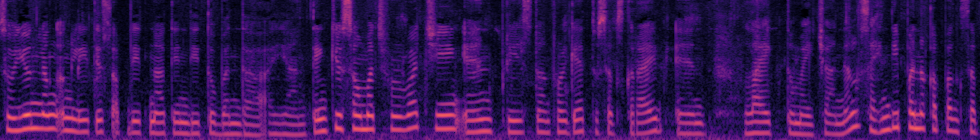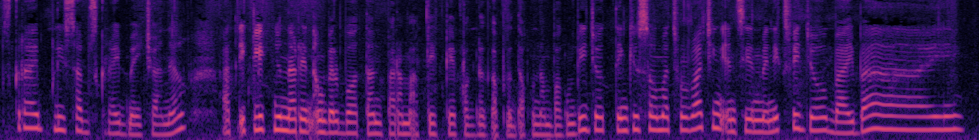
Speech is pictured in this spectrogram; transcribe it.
So, yun lang ang latest update natin dito banda. Ayan. Thank you so much for watching and please don't forget to subscribe and like to my channel. Sa hindi pa nakapag-subscribe, please subscribe my channel at i-click nyo na rin ang bell button para ma-update kayo pag nag-upload ako ng bagong video. Thank you so much for watching and see you in my next video. Bye-bye!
